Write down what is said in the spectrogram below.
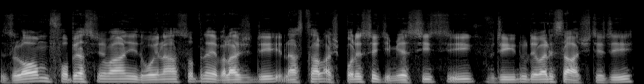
Zlom v objasňování dvojnásobné vraždy nastal až po deseti měsících v říjnu 94,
